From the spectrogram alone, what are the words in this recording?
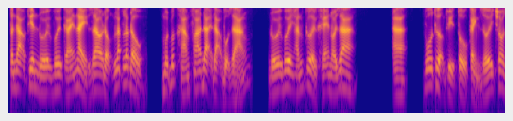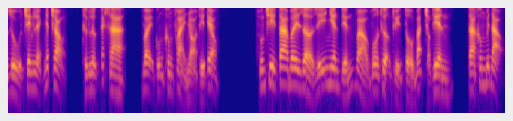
Tần đạo Thiên đối với cái này dao động lắc lắc đầu một bức khám phá đại đạo bộ dáng đối với hắn cười khẽ nói ra. À vô thượng thủy tổ cảnh giới cho dù trên lệnh nhất trọng thực lực cách xa vậy cũng không phải nhỏ tí teo húng chi ta bây giờ dĩ nhiên tiến vào vô thượng thủy tổ bắt trọng tiên ta không biết đạo,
